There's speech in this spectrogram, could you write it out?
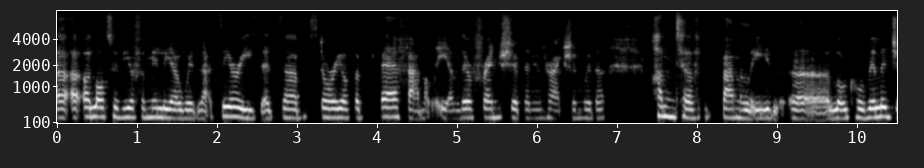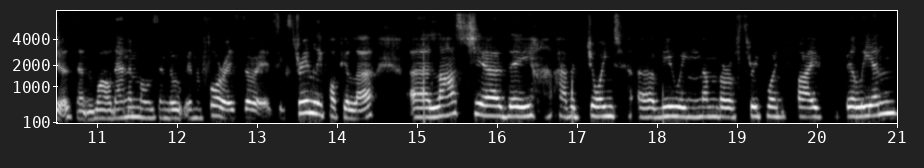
uh, a lot of you are familiar with that series. It's a story of a bear family and their friendship and interaction with the hunter family, uh, local villages and wild animals in the in the forest. So it's extremely popular. Uh, last year they have a joint uh, viewing number of 3.5 billion,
